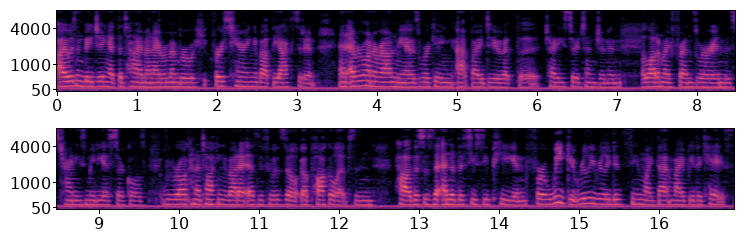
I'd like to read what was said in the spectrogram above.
I was in Beijing at the time, and I remember first hearing about the accident. And everyone around me, I was working at Baidu at the Chinese search engine, and a lot of my friends were in this Chinese media circles. We were all kind of talking about it as if it was the apocalypse and how this was the end of the CCP. And for a week, it really, really did seem like that might be the case.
